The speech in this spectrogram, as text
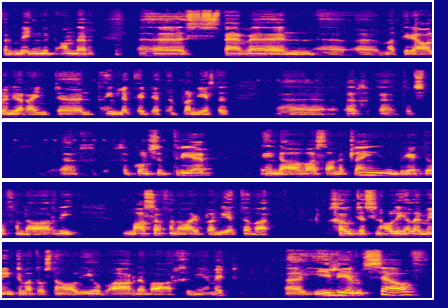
vermeng met ander uh sterre en uh, uh materiaal in die ruimte en uiteindelik het dit in planete uh, uh, uh tot uh, gekonsentreer en daar was dan 'n klein breekdeel van daardie massa van daardie planete wat goud is en al die elemente wat ons nou al hier op aarde waargeneem het. Uh helium self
